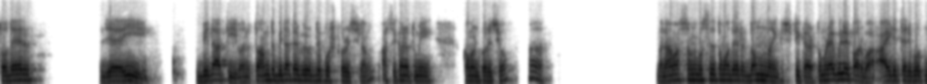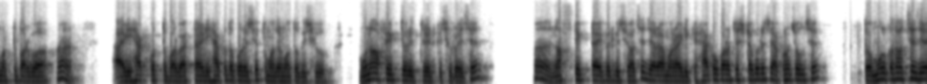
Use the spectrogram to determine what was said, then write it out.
তোদের যে ই বিদাতি মানে তো আমি তো বিদাতের বিরুদ্ধে পোস্ট করেছিলাম, আর সেখানে তুমি কমেন্ট করেছ হ্যাঁ? মানে আমার সামনে বসে তোমাদের দম নাই, কিছু টিকার তোমরা এগুলোই পারবা, আইডিতে রিপোর্ট মারতে পারবা হ্যাঁ? আইডি হ্যাক করতে পারবা, একটা আইডি হ্যাক তো করেছে তোমাদের মতো কিছু মুনাফিক চরিত্রের কিছু রয়েছে। হ্যাঁ নাস্তিক টাইপের কিছু আছে যারা আমার আইডিকে হ্যাকও করার চেষ্টা করেছে এখনও চলছে। তো মূল কথা হচ্ছে যে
